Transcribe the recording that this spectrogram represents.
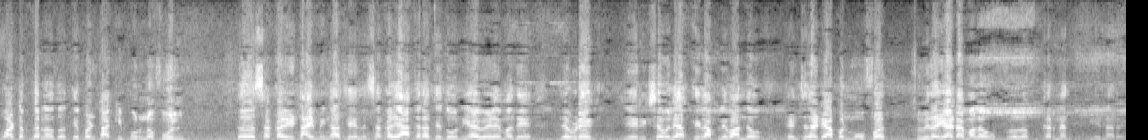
वाटप करणार होतं ते पण टाकी पूर्ण फुल. तर सकाळी टायमिंग असेल सकाळी अकरा ते दोन या वेळेमध्ये जेवढे जे रिक्षावाले असतील आपले बांधव त्यांच्यासाठी आपण मोफत सुविधा या टायमाला उपलब्ध करण्यात येणार आहे.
